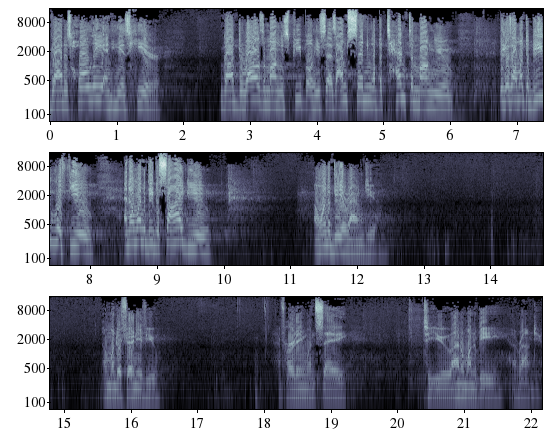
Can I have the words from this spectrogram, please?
God is holy and He is here. God dwells among His people. He says, I'm setting up a tent among you because I want to be with you and I want to be beside you. I want to be around you. I wonder if any of you have heard anyone say, to you, I don't want to be around you.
